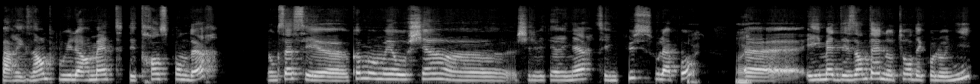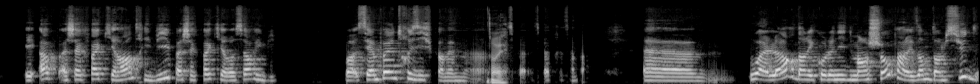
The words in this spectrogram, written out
Par exemple, où ils leur mettent des transpondeurs. Donc ça, c'est euh, comme on met aux chiens euh, chez le vétérinaire, c'est une puce sous la peau. Ouais, ouais. Euh, et ils mettent des antennes autour des colonies. Et hop, à chaque fois qu'il rentre, il bip. À chaque fois qu'il ressort, il bip. Bon, c'est un peu intrusif quand même. euh, Ouais. C'est pas, très sympa. Euh, ou alors dans les colonies de manchots, par exemple dans le sud,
